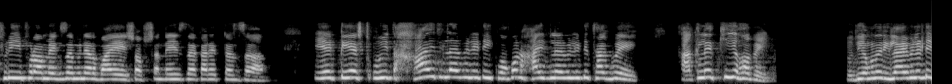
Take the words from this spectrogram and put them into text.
free from examiner examiner bias option a is the correct answer a test with high কখন হাই reliability থাকবে থাকলে কি হবে যদি আমাদের রিলায়েবিলিটি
